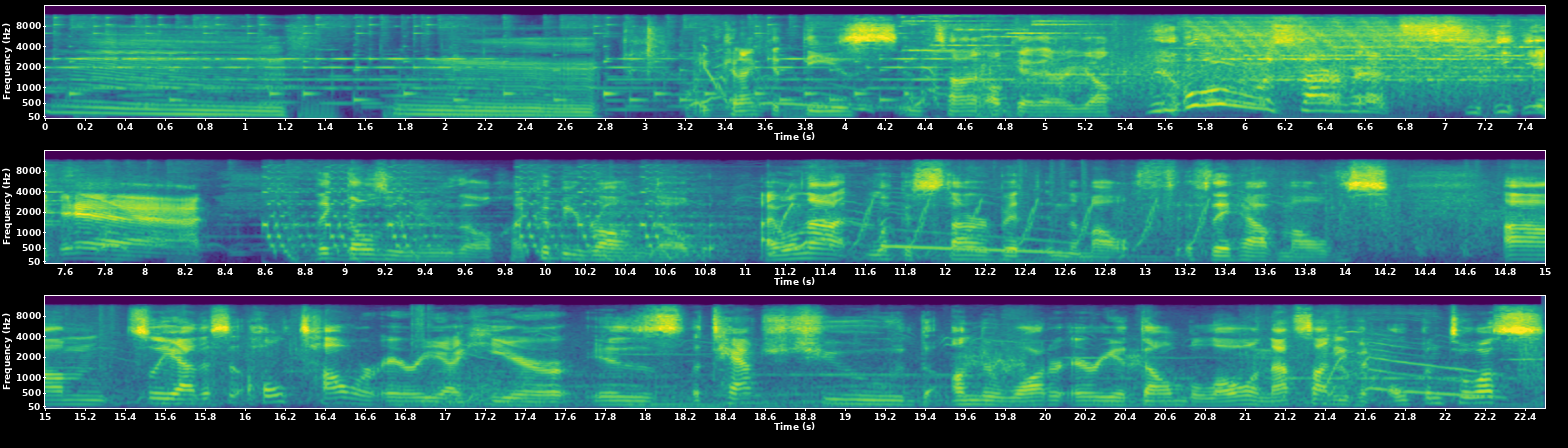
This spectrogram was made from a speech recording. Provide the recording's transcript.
Hmm. Hmm. Wait, can I get these in time? Okay, there we go. Ooh, Starbits! Yeah! I think those are new, though. I could be wrong, though, but I will not look a Starbit in the mouth, if they have mouths. Um, so yeah, this whole tower area here is attached to the underwater area down below, and that's not even open to us.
